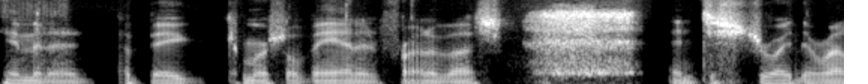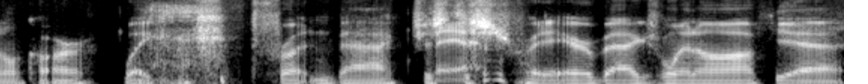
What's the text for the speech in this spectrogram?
him and a, a big commercial van in front of us and destroyed the rental car, like front and back, just Man. destroyed. Airbags went off. Yeah.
